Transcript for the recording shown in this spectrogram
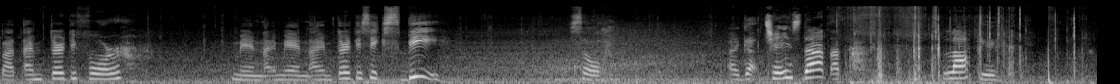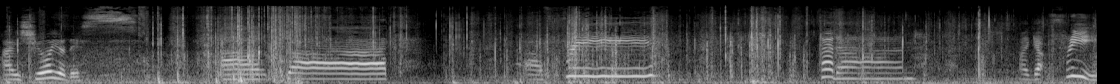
But I'm 34. I Man, I mean, I'm 36B. So, I got changed that at Lucky. I show you this. I got a free. Ta-da! I got free.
